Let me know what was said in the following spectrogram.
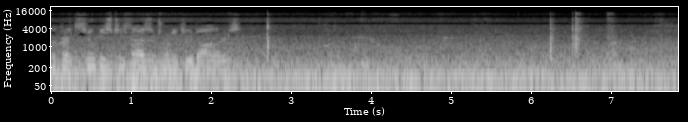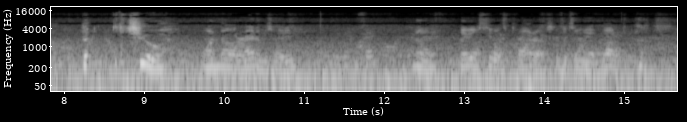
Look like Snoopy's $2,022. Chew. One dollar items, Heidi. No, maybe I'll see what's products if it's only a buck.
